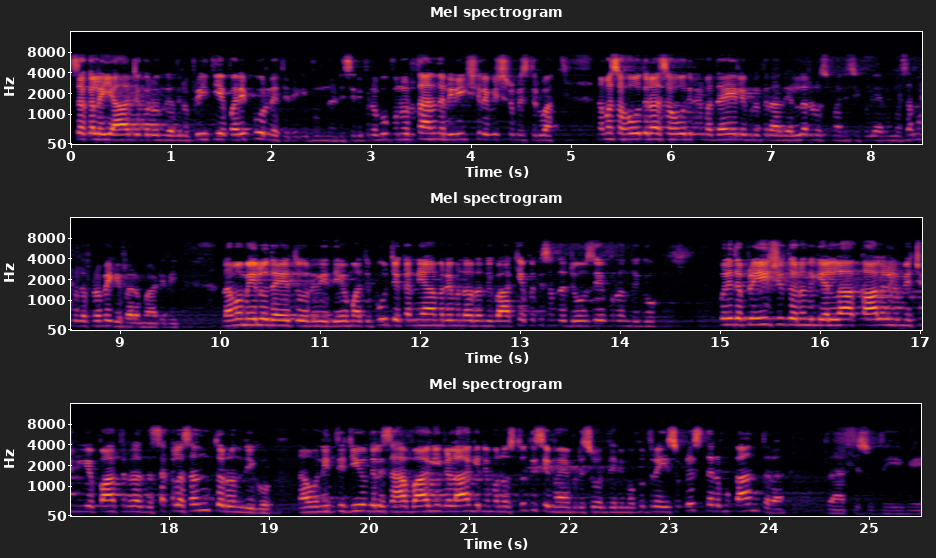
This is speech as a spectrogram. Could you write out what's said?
ಸಕಲ ಯಾಜಕರೊಂದಿಗೆ ಅದನ್ನು ಪ್ರೀತಿಯ ಪರಿಪೂರ್ಣತೆಗೆ ಮುನ್ನಡೆಸಿರಿ. ಪ್ರಭು, ಪುನರುತ್ಥಾನದ ನಿರೀಕ್ಷೆಯಲ್ಲಿ ವಿಶ್ರಮಿಸುತ್ತಿರುವ ನಮ್ಮ ಸಹೋದರ, ಸಹೋದರಿ, ನಿಮ್ಮ ದಯೆಯಲ್ಲಿ ಮೃತರಾದ ಎಲ್ಲರನ್ನು ಸ್ಮರಿಸಿಕೊಳ್ಳಿ. ನಮ್ಮ ಸಮುಖದ ಪ್ರಭೆಗೆ ಬರಮಾಡಿರಿ ನಮ್ಮ ಮೇಲೂ ದಯ ತೋರಿರಿ. ದೇವಮಾತೆ ಪೂಜ್ಯ ಕನ್ಯಾಮರೇಮನವರೊಂದಿಗೂ ವಾಕ್ಯಪತಿ ಪತಿ ಸಂತ ಜೋಸೆಫ್ರೊಂದಿಗೂ, ಪುನೀತ ಪ್ರೇಷಿತರೊಂದಿಗೆ ಎಲ್ಲಾ ಕಾಲಗಳ ಮೆಚ್ಚುಗೆಗೆ ಪಾತ್ರರಾದ ಸಕಲ ಸಂತರೊಂದಿಗೂ ನಾವು ನಿತ್ಯ ಜೀವದಲ್ಲಿ ಸಹಭಾಗಿಗಳಾಗಿ ನಿಮ್ಮನ್ನು ಸ್ತುತಿಸಿ ಮಯಬಿಡಿಸುವಂತೆ ನಿಮ್ಮ ಪುತ್ರ ಯೇಸು ಕ್ರಿಸ್ತರ ಮುಖಾಂತರ ಪ್ರಾರ್ಥಿಸುತ್ತೇವೆ.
